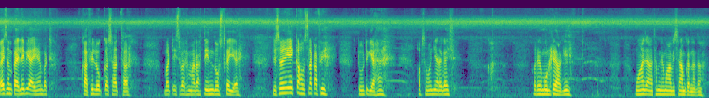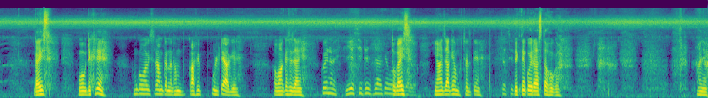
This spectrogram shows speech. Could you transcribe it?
गाइस हम पहले भी आए हैं बट काफ़ी लोग का साथ था। बट इस बार हमारा तीन दोस्त का ही है। जिसमें एक का हौसला काफ़ी टूट गया है। अब समझ नहीं आ रहा गाइस अरे हम उल्टे आ गए वहाँ जाना था, हमने वहाँ विश्राम करना था। गाइस वो दिख रहे हैं? हमको वहाँ विश्राम करना था। हम काफ़ी उल्टे आ गए अब वहाँ कैसे जाएँ? कोई ना ये सीधे से जाके तो गाइस यहाँ जाके हम चलते हैं। देखते हैं कोई रास्ता होगा। हाँ जा।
